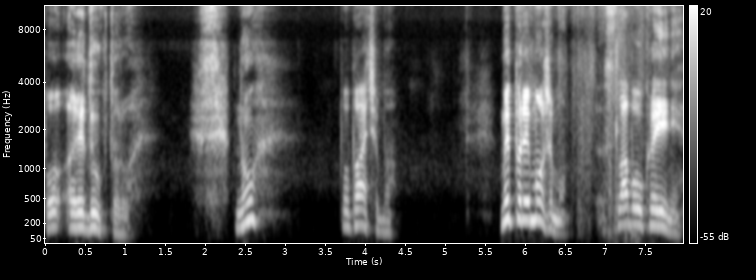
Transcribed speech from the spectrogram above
по редуктору. Ну, побачимо. Ми переможемо. Слава Україні!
